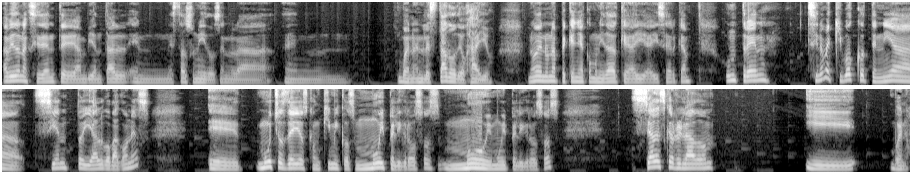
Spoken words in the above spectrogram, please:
ha habido un accidente ambiental en Estados Unidos, en la, bueno, en el estado de Ohio, ¿no? En una pequeña comunidad que hay ahí cerca. Un tren, si no me equivoco, tenía ciento y algo vagones. Eh, muchos de ellos con químicos muy peligrosos, muy, muy peligrosos. Se ha descarrilado y bueno,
